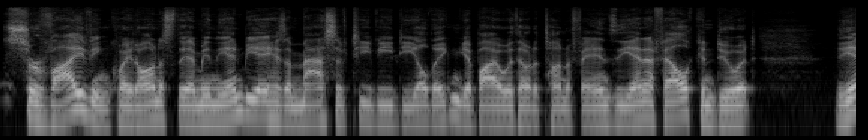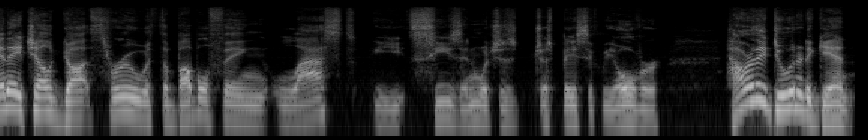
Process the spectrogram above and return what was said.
surviving, quite honestly. I mean, the NBA has a massive TV deal. They can get by without a ton of fans. The NFL can do it. The NHL got through with the bubble thing last season, which is just basically over. How are they doing it again?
